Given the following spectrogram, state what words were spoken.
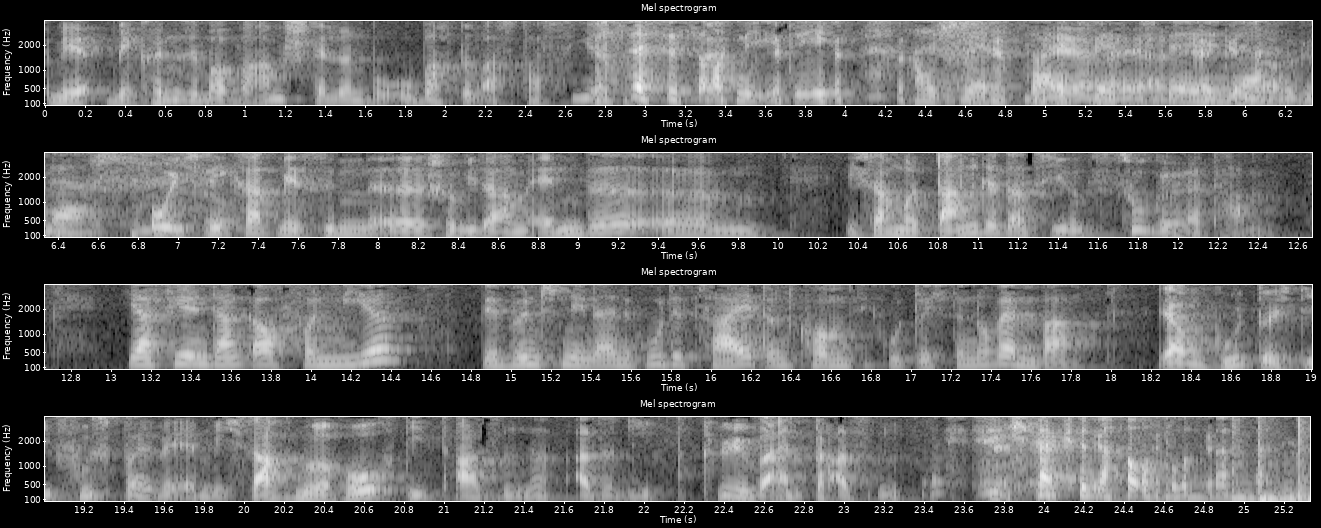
wir, wir können sie mal warm stellen und beobachten, was passiert. Das ist auch eine Idee. Halbwertszeit Naja, naja, feststellen. Ja, genau, genau. ja. Oh, ich sehe gerade, wir sind äh, schon wieder am Ende. Ähm, ich sag mal danke, dass Sie uns zugehört haben. ja, vielen Dank auch von mir. Wir wünschen Ihnen eine gute Zeit und kommen Sie gut durch den November. Ja, und gut durch die Fußball-WM. Ich sag nur hoch die Tassen, ne? also die Glühweintassen. Ja, genau.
